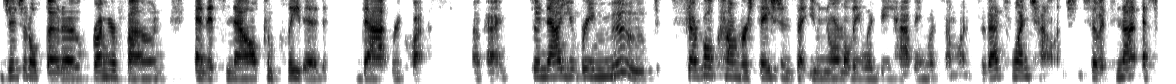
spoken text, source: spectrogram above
digital photo from your phone, and it's now completed that request. Okay. So now you've removed several conversations that you normally would be having with someone. So that's one challenge. So it's not as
